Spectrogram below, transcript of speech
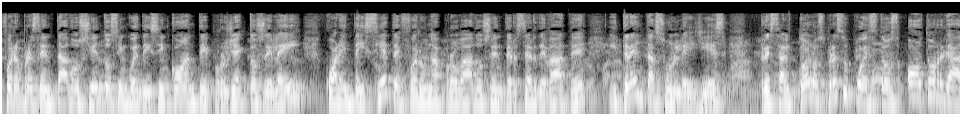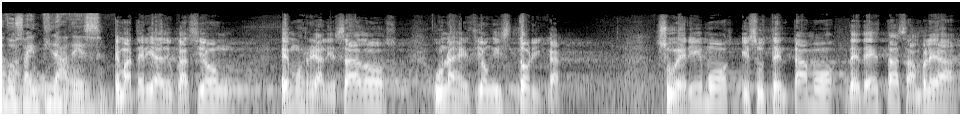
fueron presentados 155 anteproyectos de ley, 47 fueron aprobados en tercer debate y 30 son leyes. Resaltó los presupuestos otorgados a entidades. En materia de educación hemos realizado una gestión histórica Sugerimos y sustentamos desde esta Asamblea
